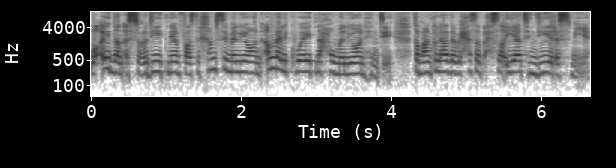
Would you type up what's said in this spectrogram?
وأيضا السعودية 2.5 مليون أما الكويت نحو مليون هندي. طبعا كل هذا بحسب إحصائيات هندية رسمية.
